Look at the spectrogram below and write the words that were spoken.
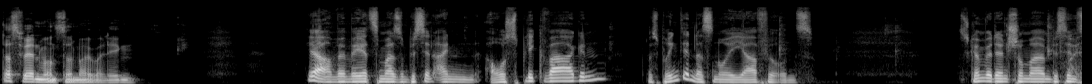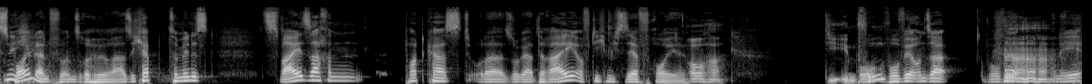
Das werden wir uns dann mal überlegen. Ja, und wenn wir jetzt mal so ein bisschen einen Ausblick wagen Was bringt denn das neue Jahr für uns? Was können wir denn schon mal ein bisschen Weiß nicht. spoilern für unsere Hörer? Also ich habe zumindest zwei Sachen Podcast oder sogar drei, auf die ich mich sehr freue. Oha. Die Wo, Impfung? wo wir unser wo wir nee,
